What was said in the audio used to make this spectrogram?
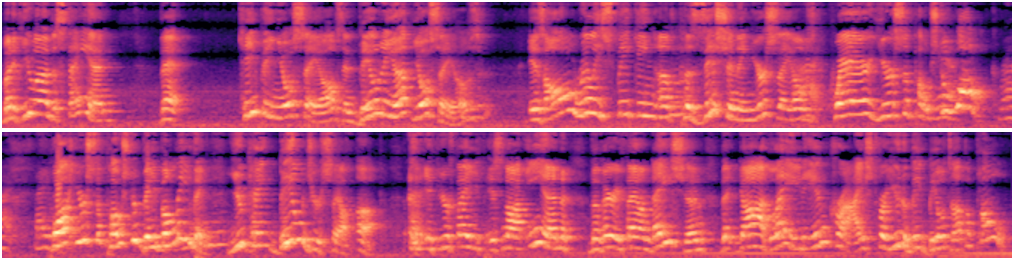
But if you understand that keeping yourselves and building up yourselves is all really speaking of mm-hmm. positioning yourselves Right. where you're supposed to walk. Right. What you're supposed to be believing. Mm-hmm. You can't build yourself up if your faith is not in the very foundation that God laid in Christ for you to be built up upon.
